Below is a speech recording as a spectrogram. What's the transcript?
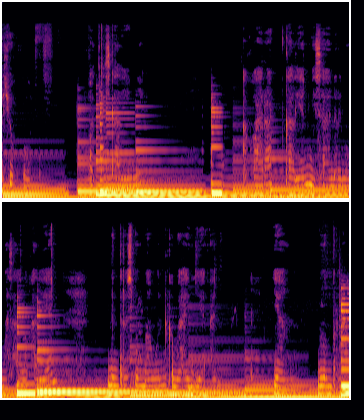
cukup podcast kali ini aku harap kalian bisa nerima masa lalu kalian dan terus membangun kebahagiaan yang belum pernah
